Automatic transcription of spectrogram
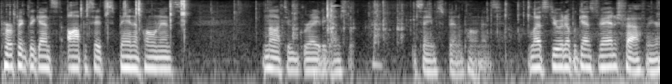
Perfect against opposite spin opponents. Not too great against the same spin opponents. Let's do it up against Vanish Fafnir.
